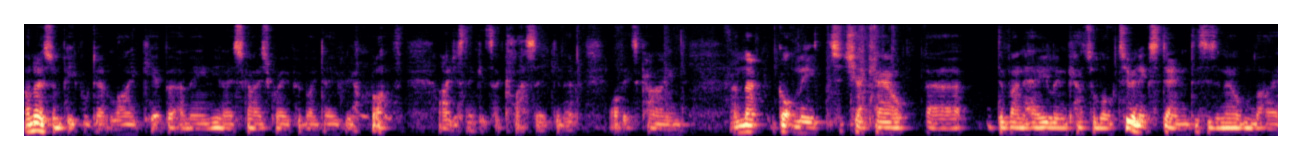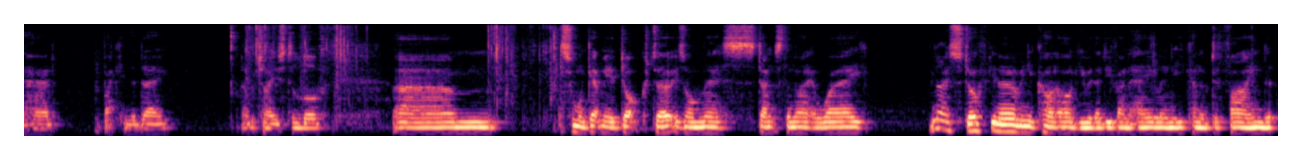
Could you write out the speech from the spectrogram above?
I know some people don't like it, but I mean, you know, Skyscraper by Dave Lee Roth, I just think it's a classic, you know, of its kind. And that got me to check out uh, the Van Halen catalogue to an extent. This is an album that I had back in the day, uh, which I used to love. Um, Someone Get Me a Doctor is on this, Dance the Night Away. Nice stuff, you know, I mean, you can't argue with Eddie Van Halen, he kind of defined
